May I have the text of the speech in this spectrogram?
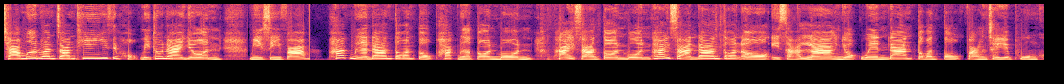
เช้ามืดวันจันทร์ที่ 26 มิถุนายน มีสีฟ้าภาคเหนือด้านตะวันตก ภาคเหนือตอนบน ภาคอีสานตอนบน ภาคอีสานด้านตะวันออก อีสานล่าง ยกเว้นด้านตะวันตก ฝั่งชัยภูมิโค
